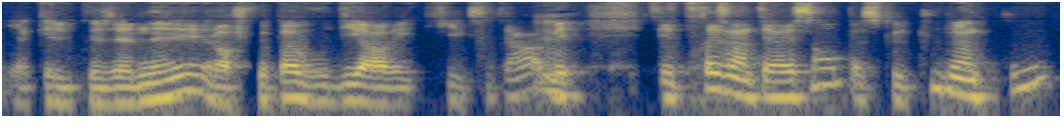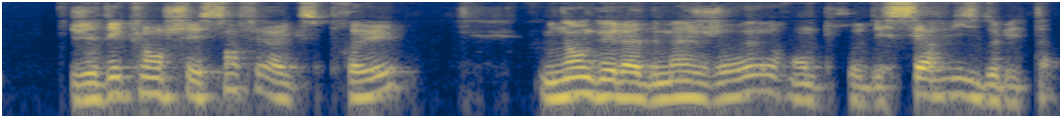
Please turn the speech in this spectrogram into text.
il y a quelques années. Alors, je ne peux pas vous dire avec qui, etc. Mm. Mais c'est très intéressant parce que tout d'un coup, j'ai déclenché sans faire exprès une engueulade majeure entre des services de l'État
